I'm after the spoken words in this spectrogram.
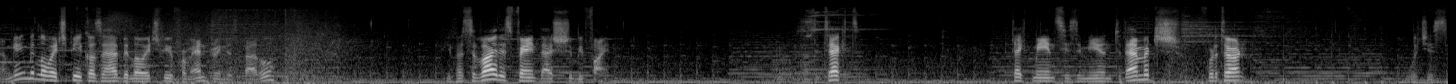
I'm getting a bit low HP because I had a bit low HP from entering this battle. If I survive this feint, I should be fine. Detect. Detect means he's immune to damage for the turn. Which is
